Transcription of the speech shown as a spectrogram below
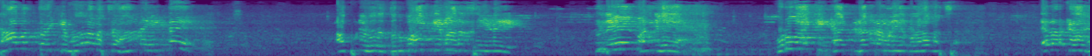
காவல்துறைக்கு முதலமைச்சர் ஆணையிட்டு அப்படி ஒரு துர்பாகியமான செயலை இதே மண்ணிலே உருவாக்கி காட்டினார் நம்முடைய முதலமைச்சர். எதற்காக?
